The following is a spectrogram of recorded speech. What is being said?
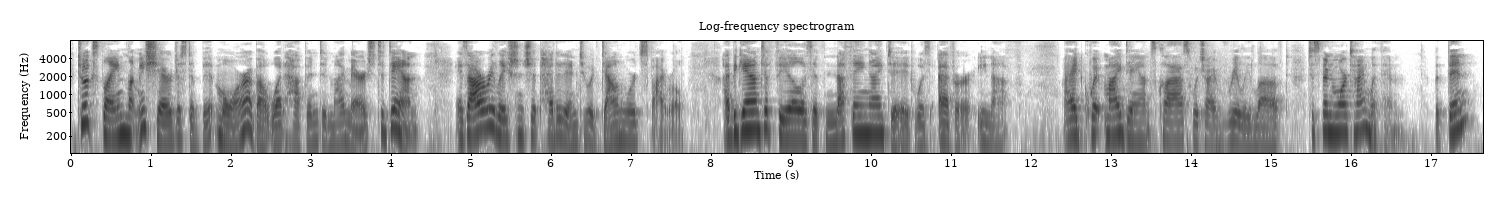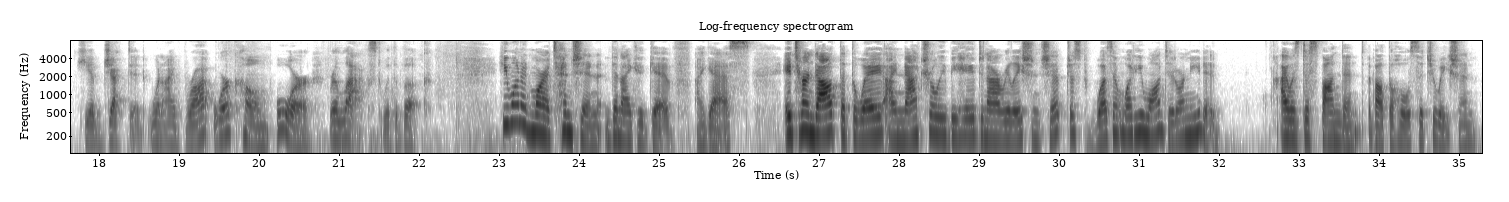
To explain, let me share just a bit more about what happened in my marriage to Dan. As our relationship headed into a downward spiral, I began to feel as if nothing I did was ever enough. I had quit my dance class, which I really loved, to spend more time with him. But then he objected when I brought work home or relaxed with a book. He wanted more attention than I could give, I guess. It turned out that the way I naturally behaved in our relationship just wasn't what he wanted or needed. I was despondent about the whole situation.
